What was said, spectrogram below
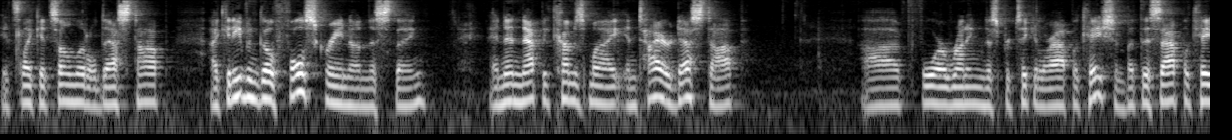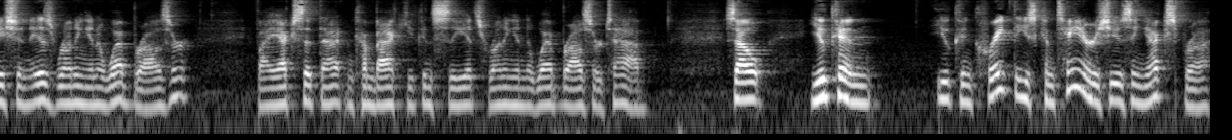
It's like its own little desktop. I can even go full screen on this thing, and then that becomes my entire desktop uh, for running this particular application. But this application is running in a web browser. If I exit that and come back, you can see it's running in the web browser tab. So you can you can create these containers using Xpra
